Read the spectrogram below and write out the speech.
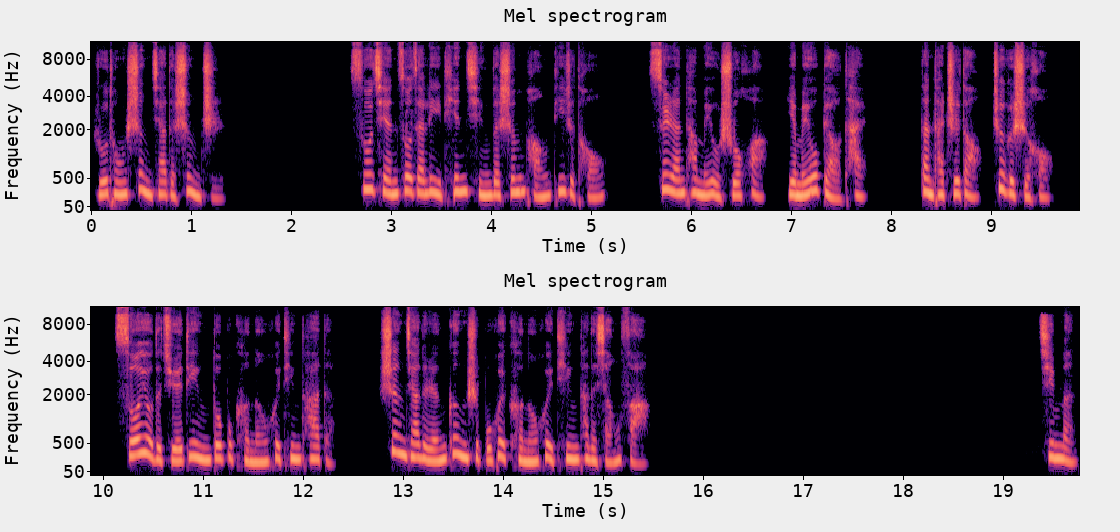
如同盛家的圣旨。苏浅坐在厉天晴的身旁，低着头。虽然他没有说话，也没有表态，但他知道这个时候，所有的决定都不可能会听他的。盛家的人更是不会可能会听他的想法。亲们，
